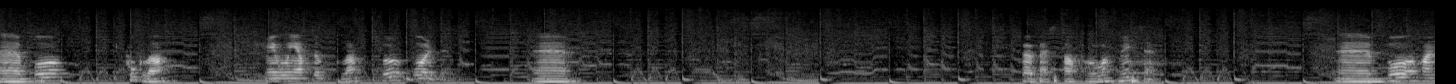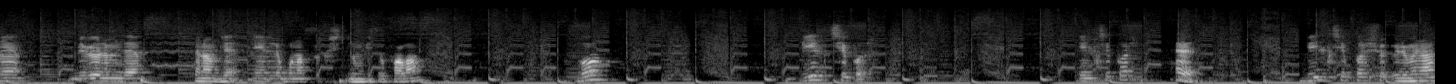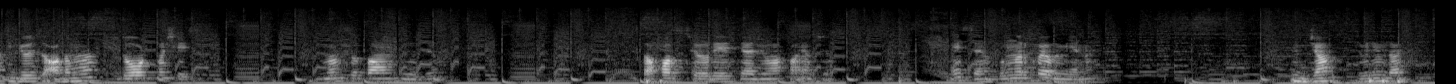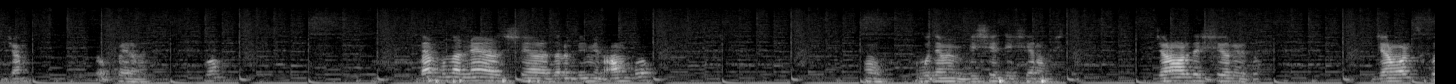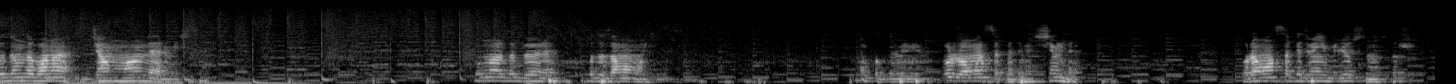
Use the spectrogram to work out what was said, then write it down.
Ee, bu kukla. Mabel'ın yaptığı kukla. Bu Goldie. Ee, Tövbe estağfurullah. Neyse. Ee, bu hani bir bölümde sen amca elini buna sıkıştırmıştı falan. Bu Bill Chipper. Bill Chipper. Evet. Bill Chipper şu Illuminati gözlü adamı doğurtma şeysi. Nasıl falan yazıyor. Daha fazla teoriye ihtiyacım var falan yazıyor. Neyse bunları koyalım yerine. Şimdi cam, Zwilling Cam. Yok veremez. Bak. Ben bunlar ne işe yaradığını bilmiyorum ama bu Oh, bu demin bir şey de işe yaramıştı. Canavar da işe yarıyordu. Canavar tıkladığımda bana can man vermişti. Bunlar da böyle. Bu da zaman makinesi. Ne yapıldığını bilmiyorum. Bu Romans Akademi. Şimdi. Bu Romans Akademi'yi biliyorsunuzdur.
